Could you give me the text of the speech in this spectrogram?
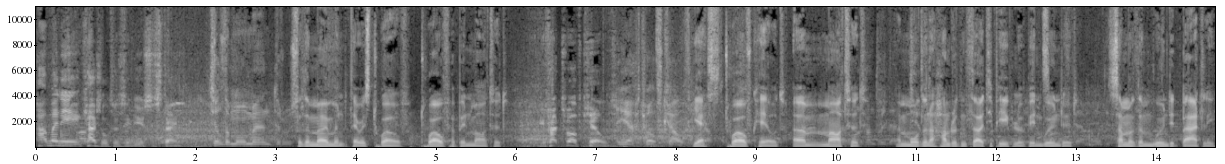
How many casualties have you sustained? Till the moment, For the moment, there is 12. 12 have been martyred. You've had 12 killed. yeah, 12 killed. Yes, 12 killed, um, martyred, and more than 130 people have been wounded, some of them wounded badly.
